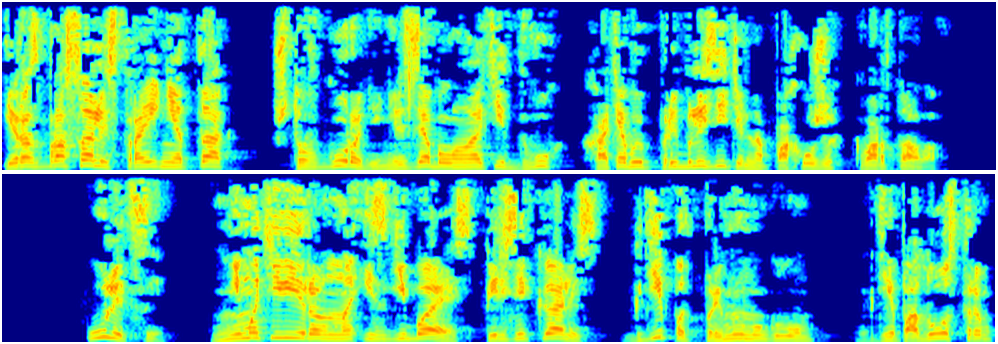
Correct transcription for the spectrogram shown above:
и разбросали строение так, что в городе нельзя было найти двух хотя бы приблизительно похожих кварталов. Улицы, немотивированно изгибаясь, пересекались где под прямым углом, где под острым,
